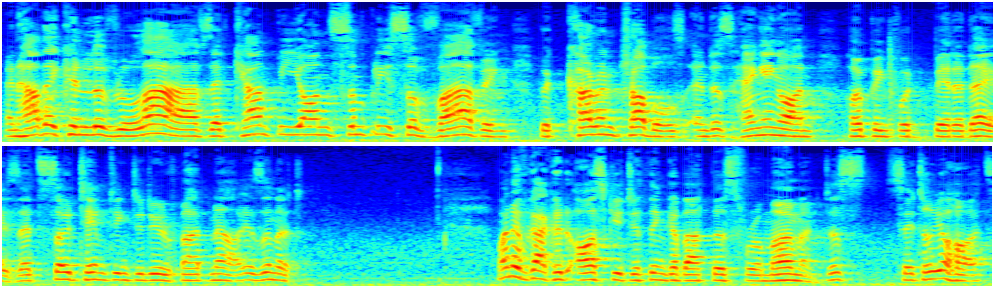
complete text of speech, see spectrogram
and how they can live lives that count beyond simply surviving the current troubles and just hanging on, hoping for better days. That's so tempting to do right now, isn't it? I wonder if I could ask you to think about this for a moment. Just settle your hearts.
